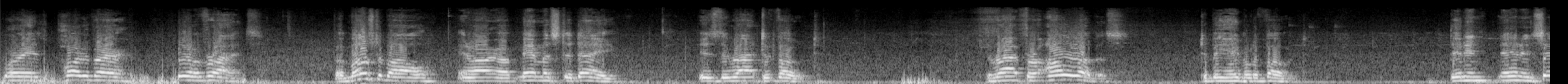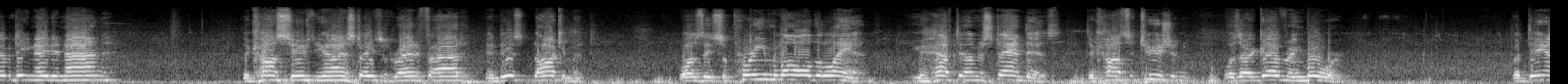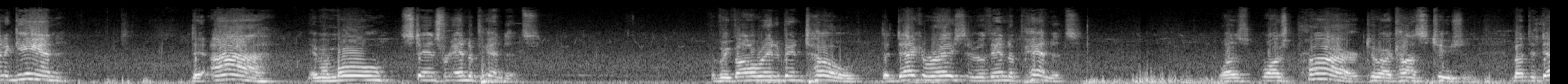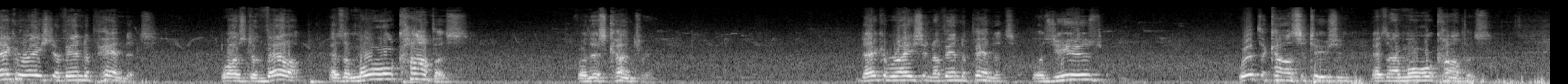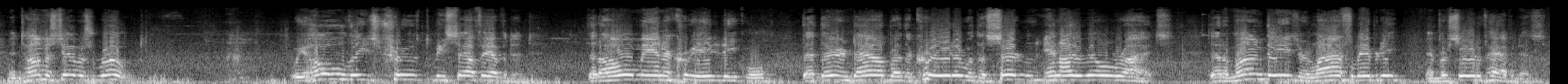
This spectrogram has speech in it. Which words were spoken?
were as part of our Bill of Rights. But most of all, in our amendments today, is the right to vote. The right for all of us to be able to vote. Then in, then in 1789, the Constitution of the United States was ratified, and this document was the supreme law of the land. You have to understand this. The Constitution was our governing board. But then again, the I in memorial stands for independence. We've already been told the Declaration of Independence was, was prior to our Constitution, but the Declaration of Independence was developed as a moral compass for this country. Declaration of Independence was used with the Constitution as our moral compass. And Thomas Jefferson wrote, We hold these truths to be self-evident, that all men are created equal, that they're endowed by the Creator with a certain inalienable rights, that among these are life, liberty, and pursuit of happiness.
